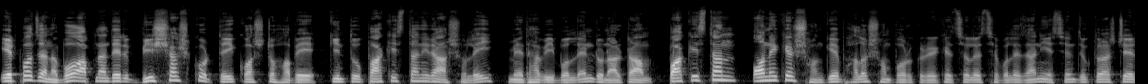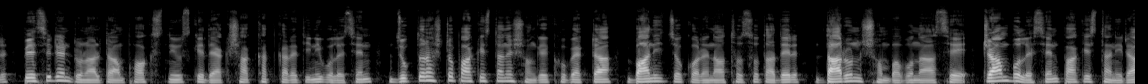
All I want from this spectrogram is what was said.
এরপর জানাব, আপনাদের বিশ্বাস করতেই কষ্ট হবে, কিন্তু পাকিস্তানিরা আসলেই মেধাবী বললেন ডোনাল্ড ট্রাম্প। পাকিস্তান অনেকের সঙ্গে ভালো সম্পর্ক রেখে চলেছে বলে জানিয়েছেন যুক্তরাষ্ট্রের প্রেসিডেন্ট ডোনাল্ড ট্রাম্প। ফক্স নিউজকে দেখ, সাক্ষাৎকারে তিনি বলেছেন, যুক্তরাষ্ট্র পাকিস্তানের সঙ্গে খুব একটা বাণিজ্য করে না, অথচ তাদের দারুণ সম্ভাবনা আছে। ট্রাম্প বলেছেন, পাকিস্তানিরা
